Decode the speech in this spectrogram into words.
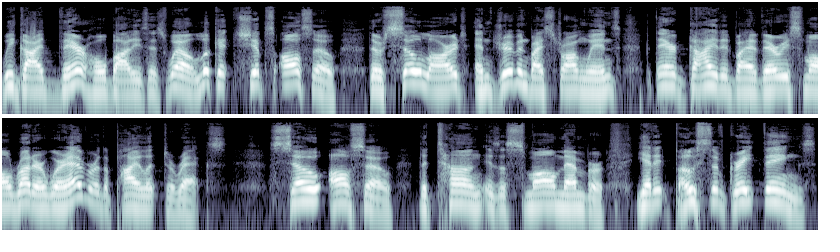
we guide their whole bodies as well. Look at ships also. They're so large and driven by strong winds, but they are guided by a very small rudder wherever the pilot directs. So also the tongue is a small member, yet it boasts of great things.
